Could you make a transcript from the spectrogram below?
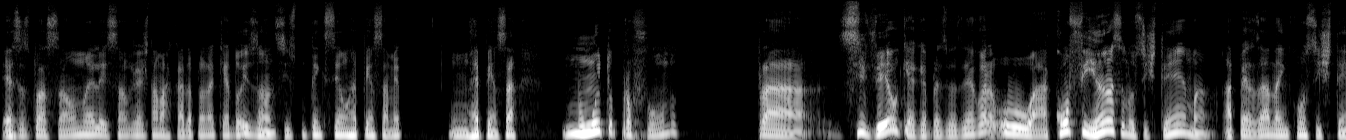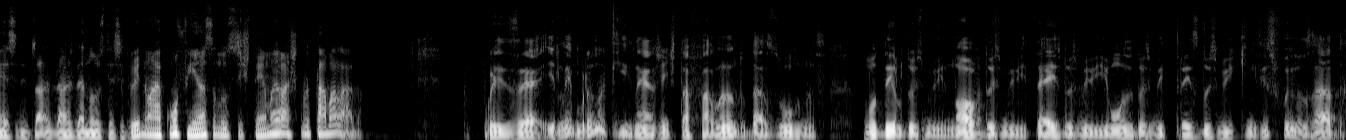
essa situação numa eleição que já está marcada para daqui a dois anos. Isso tem que ser um repensamento, um repensar muito profundo para se ver o que é que é preciso fazer. Agora, o, a confiança no sistema, apesar da inconsistência de, das denúncias têm sido feitas, não há confiança no sistema, eu acho que está abalada. Pois é, e lembrando aqui, né, a gente está falando das urnas modelo 2009, 2010, 2011, 2013, 2015. Isso foi usado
